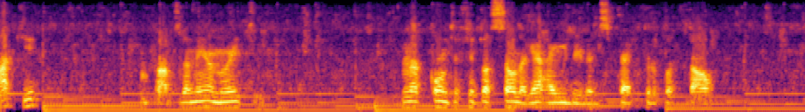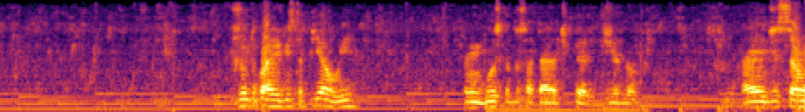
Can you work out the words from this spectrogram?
aqui, no Papos da Meia-Noite, na contra-efetuação da guerra híbrida de espectro total. Junto com a revista Piauí, em busca do satélite perdido, a edição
